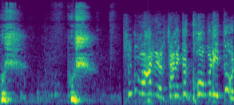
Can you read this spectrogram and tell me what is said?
push，push，他妈的，咋来个可不里头？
